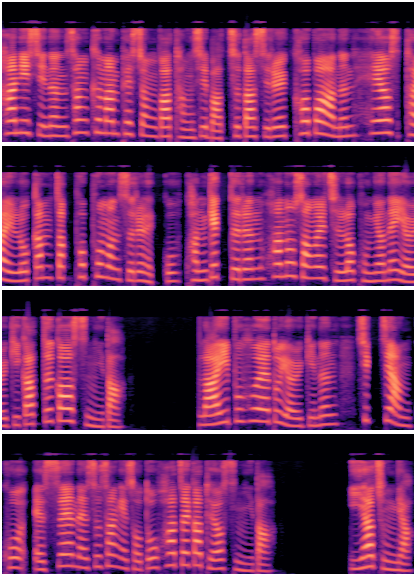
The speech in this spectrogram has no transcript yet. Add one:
하니 씨는 상큼한 패션과 당시 마츠다 씨를 커버하는 헤어스타일로 깜짝 퍼포먼스를 했고 관객들은 환호성을 질러 공연의 열기가 뜨거웠습니다. 라이브 후에도 열기는 식지 않고 SNS상에서도 화제가 되었습니다. 이하 중략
